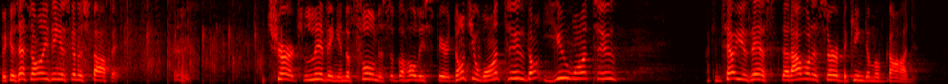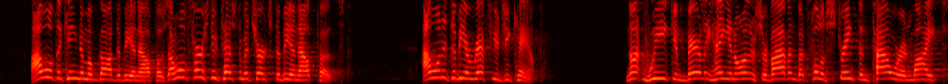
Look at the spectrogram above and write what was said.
Because that's the only thing that's going to stop it. A church living in the fullness of the Holy Spirit. Don't you want to? Don't you want to? I can tell you this, that I want to serve the kingdom of God. I want the kingdom of God to be an outpost. I want First New Testament Church to be an outpost. I want it to be a refugee camp. Not weak and barely hanging on or surviving, but full of strength and power and might.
